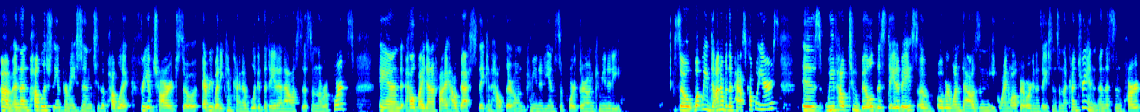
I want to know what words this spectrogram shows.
um, and then publish the information to the public free of charge so everybody can kind of look at the data analysis and the reports and help identify how best they can help their own community and support their own community. So what we've done over the past couple years is we've helped to build this database of over 1,000 equine welfare organizations in the country. And, and this in part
